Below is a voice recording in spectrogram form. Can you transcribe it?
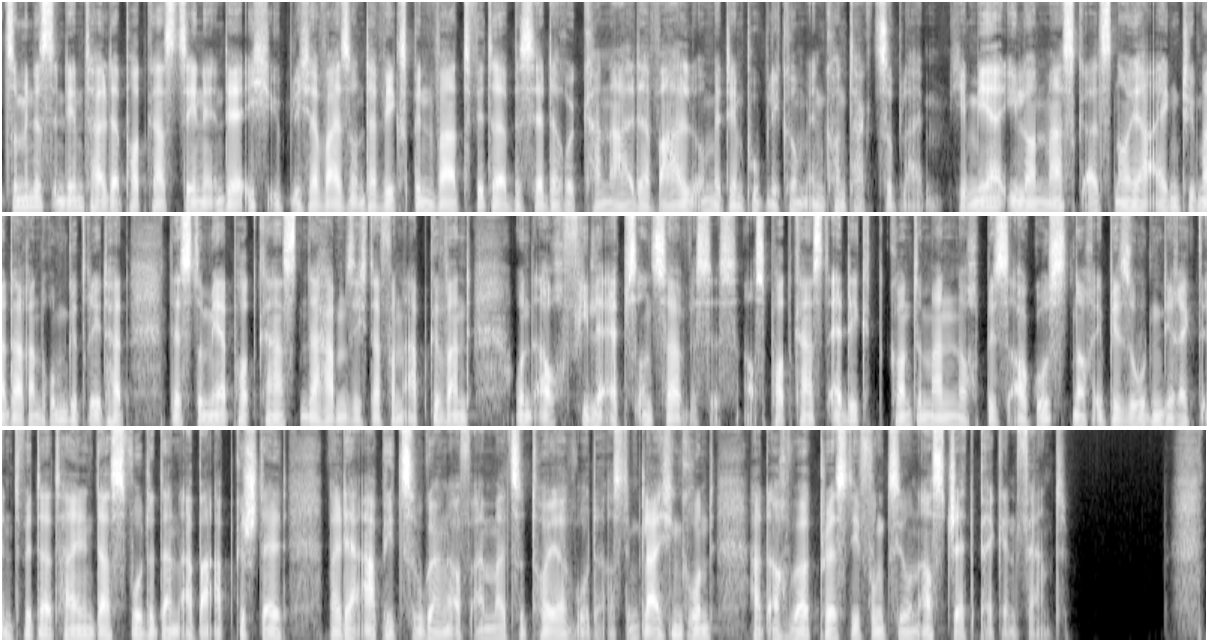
Zumindest in dem Teil der Podcast-Szene, in der ich üblicherweise unterwegs bin, war Twitter bisher der Rückkanal der Wahl, um mit dem Publikum in Kontakt zu bleiben. Je mehr Elon Musk als neuer Eigentümer daran rumgedreht hat, desto mehr Podcastende haben sich davon abgewandt und auch viele Apps und Services. Aus Podcast Addict konnte man noch bis August noch Episoden direkt in Twitter teilen, das wurde dann aber abgestellt, weil der API-Zugang auf einmal zu teuer wurde. Aus dem gleichen Grund hat auch WordPress die Funktion aus Jetpack entfernt.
